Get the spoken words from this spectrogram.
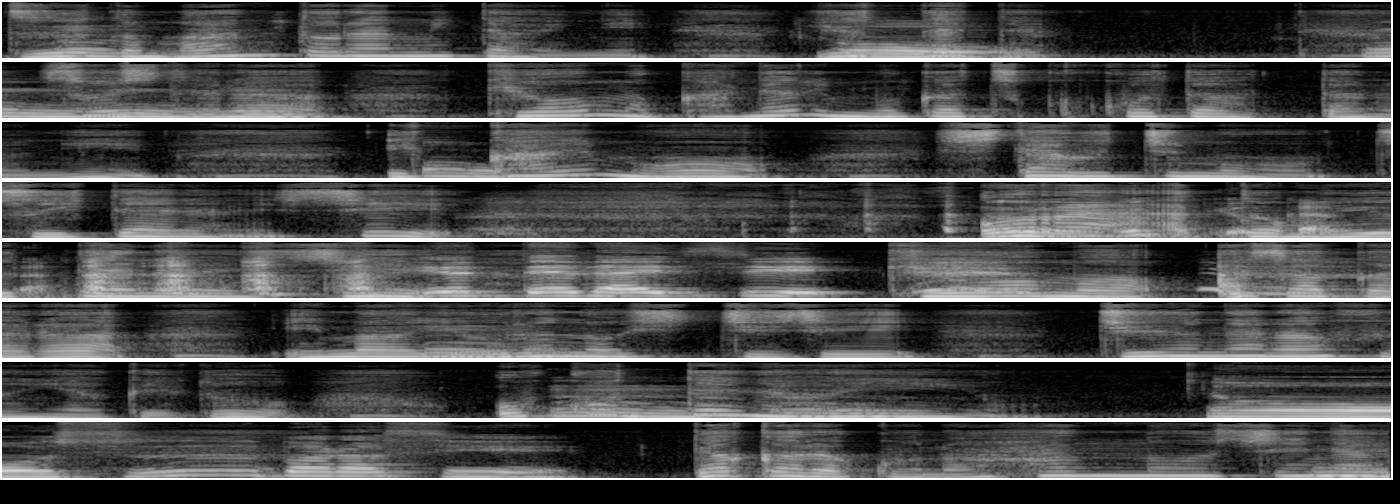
ずっとマントラみたいに言ってて、う。んそしたら、うんうん今日もかなりムカつくことあったのに一回も舌打ちもついてないし「オラ!」とも言ってないし 言ってないし。今日も朝から今夜の7時17分やけど怒ってないんよ。おー素晴らしだからこの反応しない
